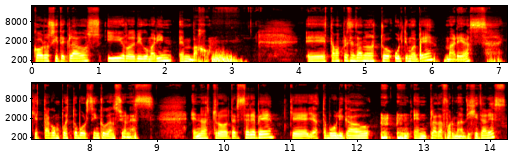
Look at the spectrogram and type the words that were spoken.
coros y teclados y Rodrigo Marín en bajo. Eh, estamos presentando nuestro último EP, Mareas, que está compuesto por cinco canciones. En nuestro tercer EP, que ya está publicado en plataformas digitales,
